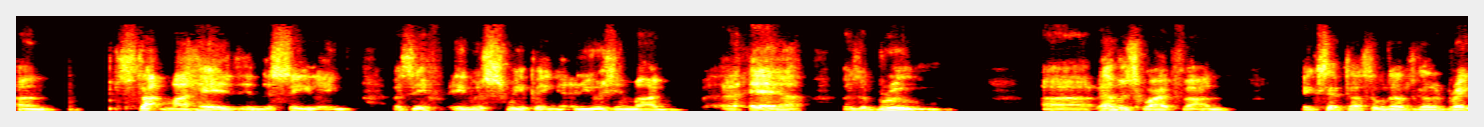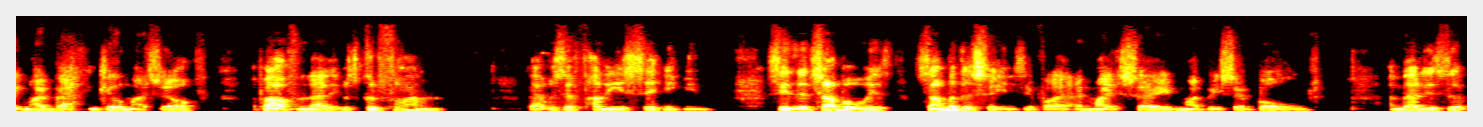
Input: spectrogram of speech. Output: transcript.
and stuck my head in the ceiling as if he was sweeping and using my uh, hair as a broom. Uh, that was quite fun, except I thought I was going to break my back and kill myself. Apart from that, it was good fun. That was a funny scene. See, the trouble with some of the scenes, if I, I might say, might be so bold, and that is that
